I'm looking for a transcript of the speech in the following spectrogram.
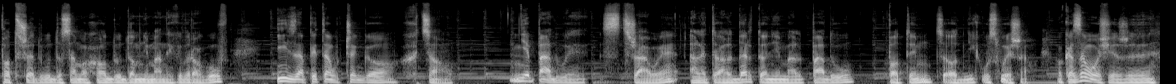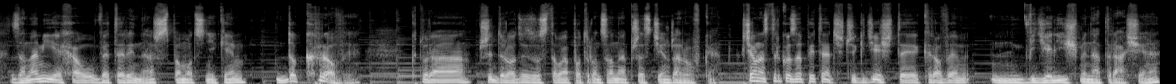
podszedł do samochodu domniemanych wrogów i zapytał, czego chcą. Nie padły strzały, ale to Alberto niemal padł po tym, co od nich usłyszał. Okazało się, że za nami jechał weterynarz z pomocnikiem do krowy która przy drodze została potrącona przez ciężarówkę. Chciał nas tylko zapytać, czy gdzieś tę krowę mm, widzieliśmy na trasie,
